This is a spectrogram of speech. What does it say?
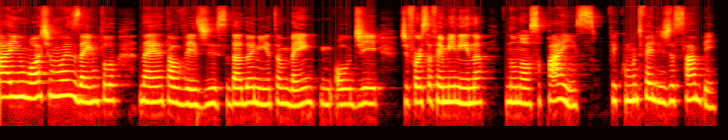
Tá aí um ótimo exemplo, né, talvez de cidadania também ou de, de força feminina no nosso país. Fico muito feliz de saber.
